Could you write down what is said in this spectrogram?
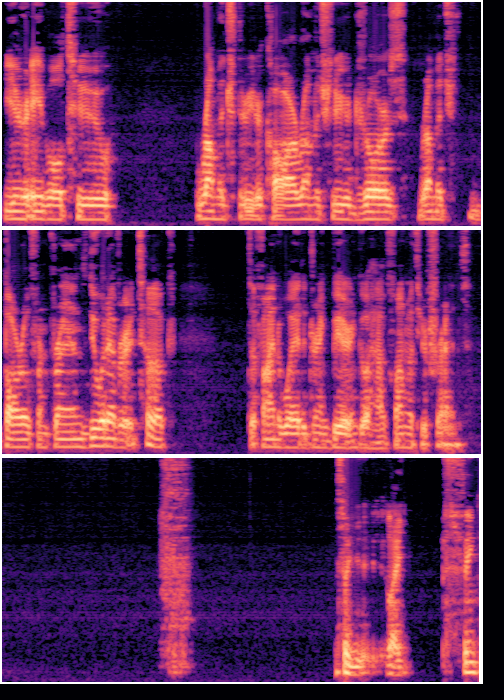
you're able to rummage through your car, rummage through your drawers, rummage, borrow from friends, do whatever it took to find a way to drink beer and go have fun with your friends. So you like think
